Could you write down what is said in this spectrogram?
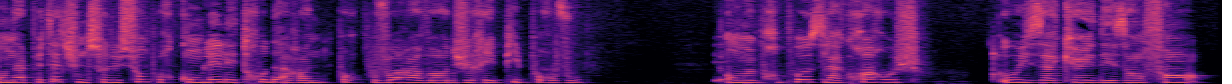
on a peut-être une solution pour combler les trous d'Aaron, pour pouvoir avoir du répit pour vous. On me propose la Croix-Rouge, où ils accueillent des enfants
